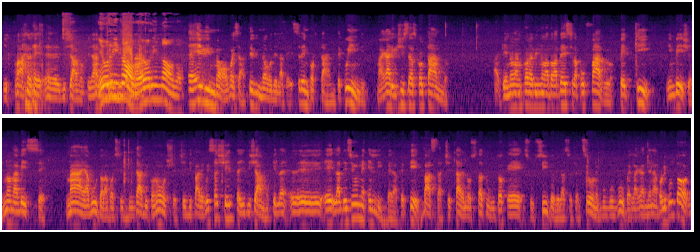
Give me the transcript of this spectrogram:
il quale eh, diciamo finalmente... È un rinnovo, è un rinnovo. È il rinnovo, esatto, il rinnovo della tessera, è importante. Quindi magari chi ci sta ascoltando, eh, che non ha ancora rinnovato la tessera, può farlo. Per chi invece non avesse mai avuto la possibilità di conoscerci e di fare questa scelta, gli diciamo che eh, l'adesione è libera perché basta accettare lo statuto che è sul sito dell'associazione www.perlagrandenapoli.org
